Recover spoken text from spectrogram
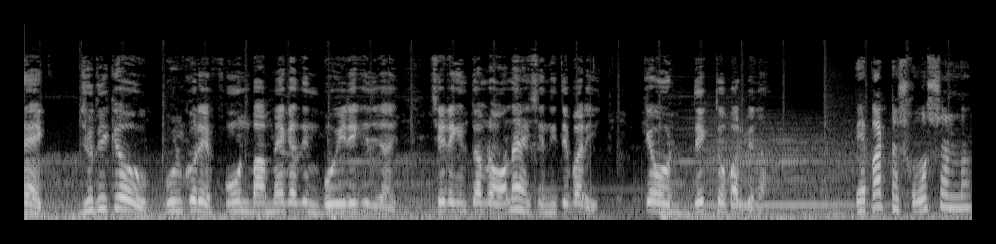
দেখ যদি কেউ ভুল করে ফোন বা ম্যাগাজিন বই রেখে যায় সেটা কিন্তু আমরা অনায়াসে নিতে পারি। কেউ দেখতেও পারবে না। ব্যাপারটা সমস্যার না।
